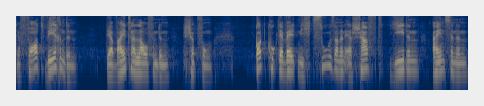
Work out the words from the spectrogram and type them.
der fortwährenden, der weiterlaufenden Schöpfung. Gott guckt der Welt nicht zu, sondern er schafft jeden einzelnen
